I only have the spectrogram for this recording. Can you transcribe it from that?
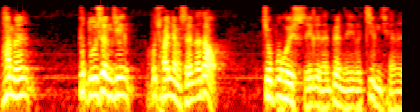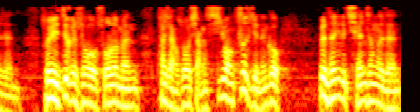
他们不读圣经，不传讲神的道，就不会使一个人变成一个敬虔的人。所以这个时候，所罗门他想说，想希望自己能够变成一个虔诚的人，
